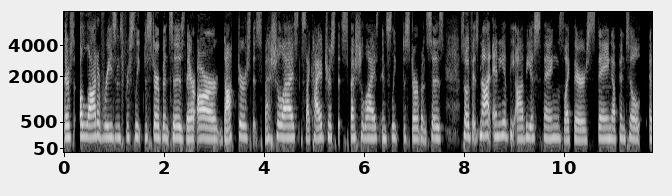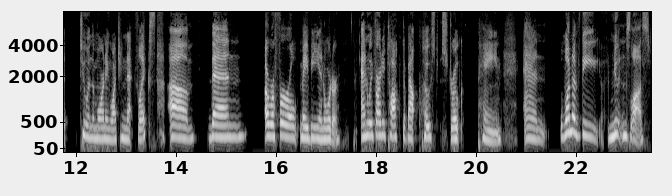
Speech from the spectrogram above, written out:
there's a lot of reasons for sleep disturbances. There are doctors that specialize psychiatrists that specialize in sleep disturbances. So if it's not any of the obvious things like they're staying up until at two in the morning watching netflix um, then a referral may be in order. And we've already talked about post stroke pain. And one of the Newton's laws,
